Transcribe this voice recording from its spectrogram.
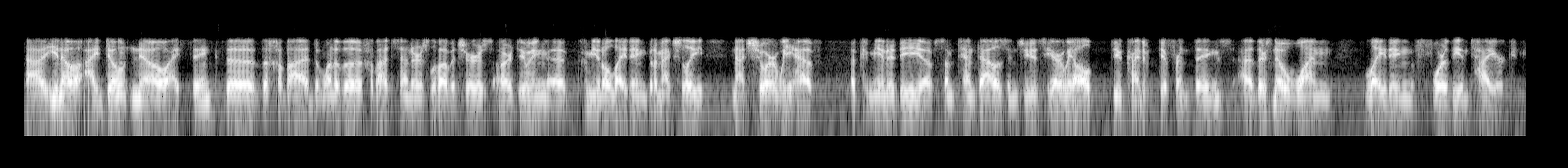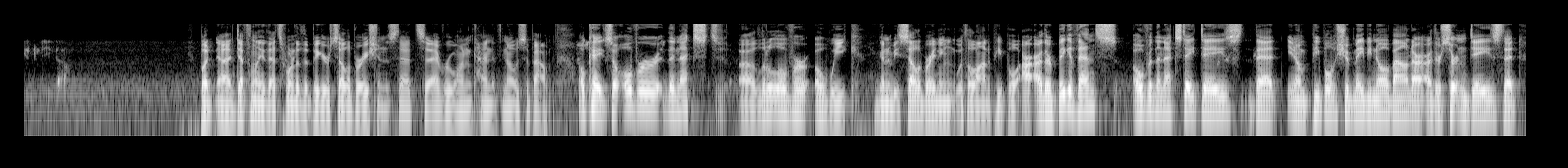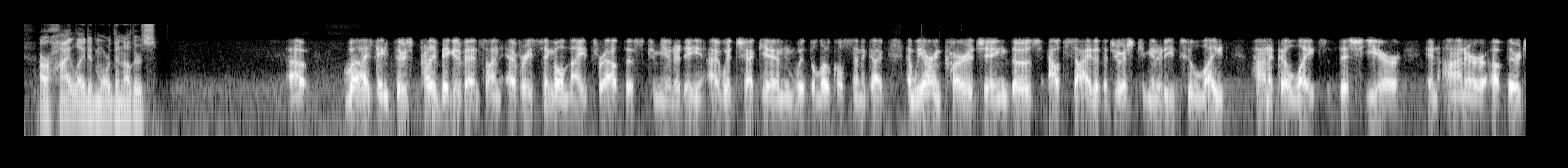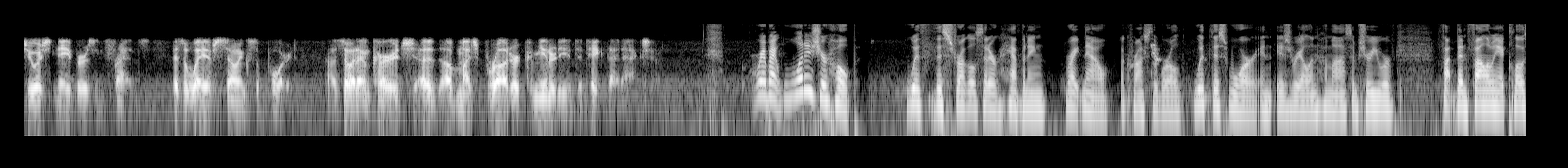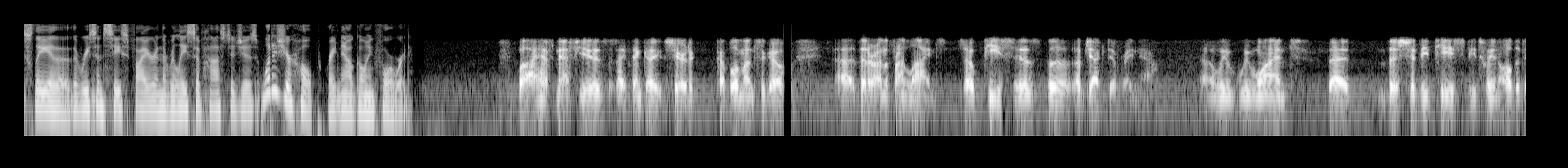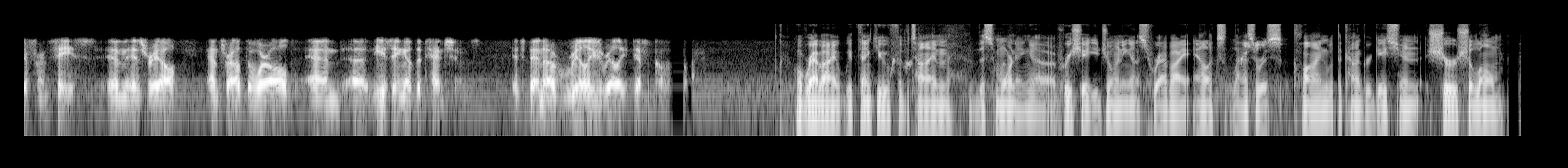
Uh, you know, I don't know. I think the the Chabad, one of the Chabad centers, Lubavitchers, are doing a communal lighting, but I'm actually not sure. We have a community of some 10,000 Jews here. We all do kind of different things. Uh, there's no one lighting for the entire community, though. But uh, definitely, that's one of the bigger celebrations that uh, everyone kind of knows about. Okay, so over the next uh, little over a week, you're going to be celebrating with a lot of people. Are, are, there big events over the next eight days that you know people should maybe know about? Are, are there certain days that are highlighted more than others? Uh, well, I think there's probably big events on every single night throughout this community. I would check in with the local synagogue, and we are encouraging those outside of the Jewish community to light Hanukkah lights this year in honor of their Jewish neighbors and friends as a way of showing support. Uh, so I'd encourage a, a much broader community to take that action. Rabbi, what is your hope with the struggles that are happening right now across the world with this war in Israel and Hamas. I'm sure you were been following it closely, uh, the recent ceasefire and the release of hostages. What is your hope right now going forward? Well, I have nephews, as I think I shared a couple of months ago, uh, that are on the front lines. So peace is the objective right now. Uh, we we want that this should be peace between all the different faiths in Israel and throughout the world and uh, easing of the tensions. It's been a really, really difficult one. Well, Rabbi, we thank you for the time this morning. Uh, appreciate you joining us. Rabbi Alex Lazarus Klein with the congregation Shir Shalom.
